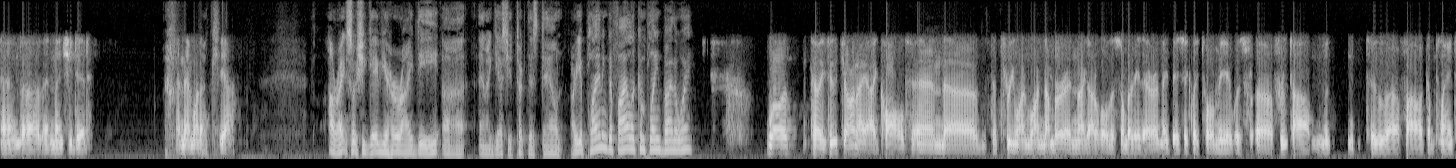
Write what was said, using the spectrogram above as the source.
And, uh, and then she did. And then when, okay. I, yeah, all right, so she gave you her ID, uh, and I guess you took this down. Are you planning to file a complaint, by the way? Well, tell you the truth, John, I, I called and uh, the three one one number, and I got a hold of somebody there, and they basically told me it was uh, futile to uh, file a complaint.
